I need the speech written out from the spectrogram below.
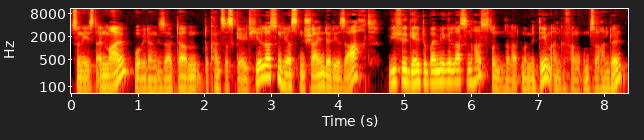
zunächst einmal, wo wir dann gesagt haben, du kannst das Geld hier lassen, hier hast einen Schein, der dir sagt, wie viel Geld du bei mir gelassen hast, und dann hat man mit dem angefangen rumzuhandeln.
